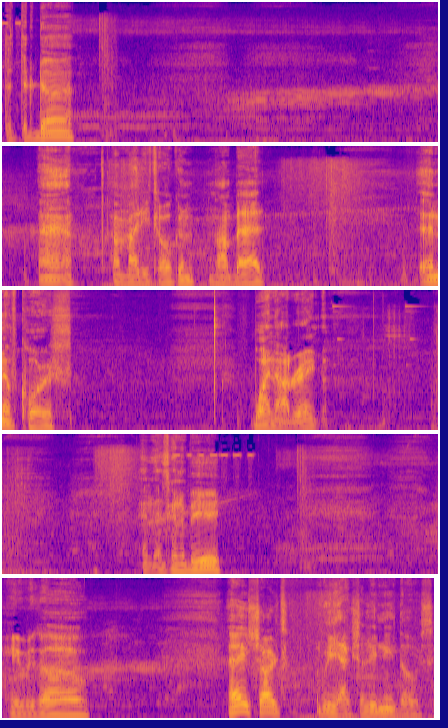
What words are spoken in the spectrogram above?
da da da. Ah, a mighty token, not bad. And of course, why not, right? And that's gonna be. Here we go. Hey, shards, we actually need those.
